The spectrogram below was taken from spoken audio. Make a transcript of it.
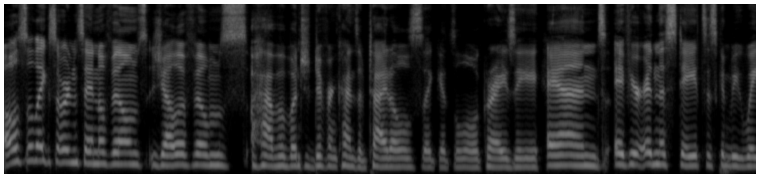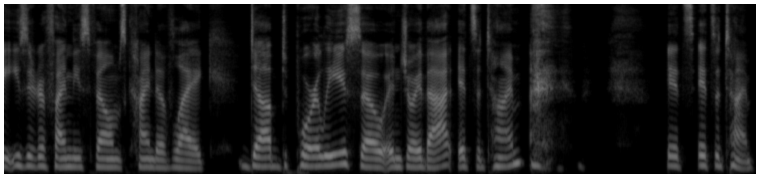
Also, like Sword and Sandal films, Giallo films have a bunch of different kinds of titles. Like it's a little crazy. And if you're in the States, it's going to be way easier to find these films kind of like dubbed poorly. So enjoy that. It's a time. it's it's a time.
